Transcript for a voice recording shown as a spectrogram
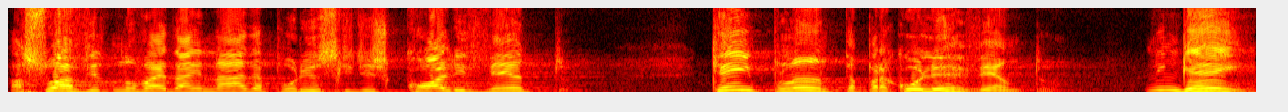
A sua vida não vai dar em nada, é por isso que diz: colhe vento. Quem planta para colher vento? Ninguém.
